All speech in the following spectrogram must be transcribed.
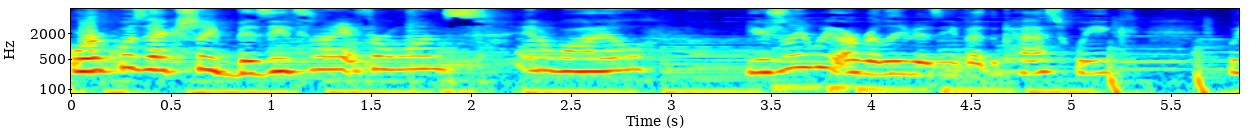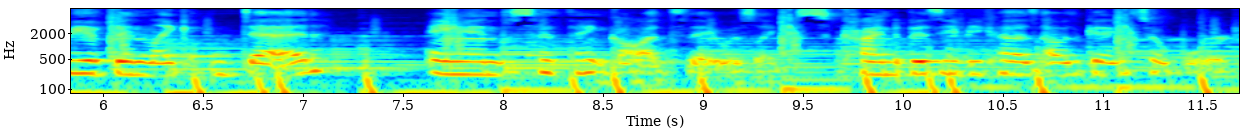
Work was actually busy tonight for once in a while. Usually we are really busy, but the past week we have been like dead. And so thank God today was like kind of busy because I was getting so bored.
